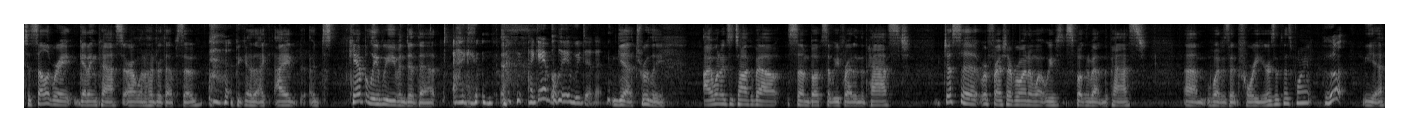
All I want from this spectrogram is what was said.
To celebrate getting past our 100th episode, because I, I, I just can't believe we even did that. I can't believe we did it. Yeah, truly. I wanted to talk about some books that we've read in the past, just to refresh everyone on what we've spoken about in the past. Um, what is it, four years at this point? Yeah.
